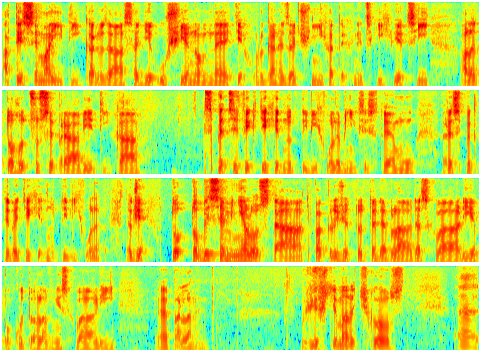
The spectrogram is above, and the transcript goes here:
a ty se mají týkat v zásadě už jenom ne těch organizačních a technických věcí, ale toho, co se právě týká specifik těch jednotlivých volebních systémů, respektive těch jednotlivých voleb. Takže to, to by se mělo stát, pak, když to teda vláda schválí a pokud to hlavně schválí eh, parlament. Můžu ještě maličkost. Eh,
